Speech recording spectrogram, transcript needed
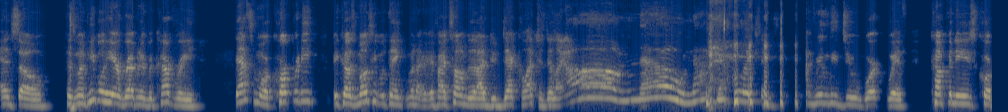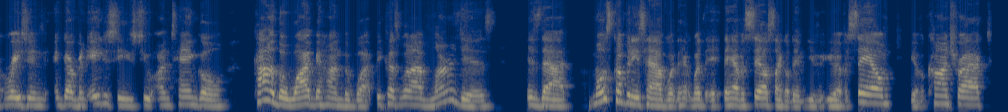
And so, because when people hear revenue recovery, that's more corporatey because most people think when I, if I tell them that I do debt collections, they're like, oh no, not debt collections. I really do work with companies, corporations, and government agencies to untangle kind of the why behind the what. Because what I've learned is is that most companies have what what they have a sales cycle. They you, you have a sale, you have a contract,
